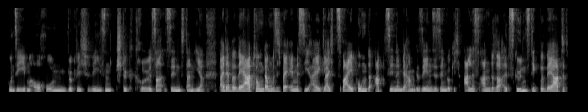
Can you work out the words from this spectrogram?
und sie eben auch ein wirklich Riesenstück größer sind dann hier. Bei der Bewertung, da muss ich bei MSCI gleich zwei Punkte abziehen, denn wir haben gesehen, sie sind wirklich alles andere als günstig bewertet.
